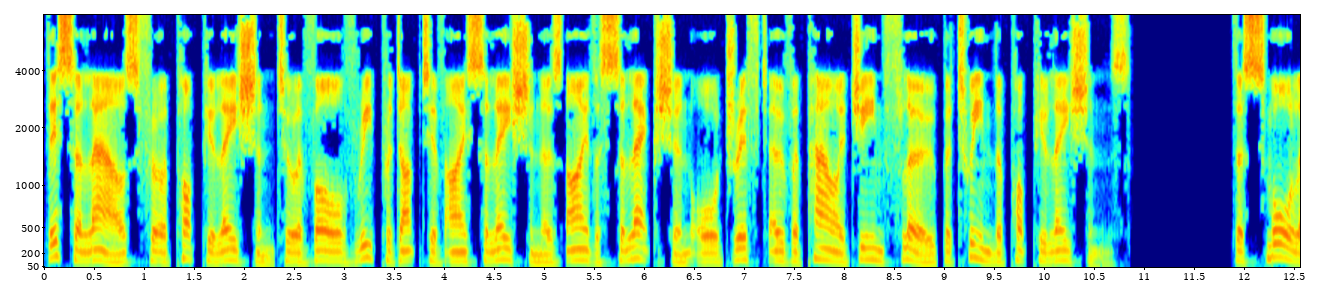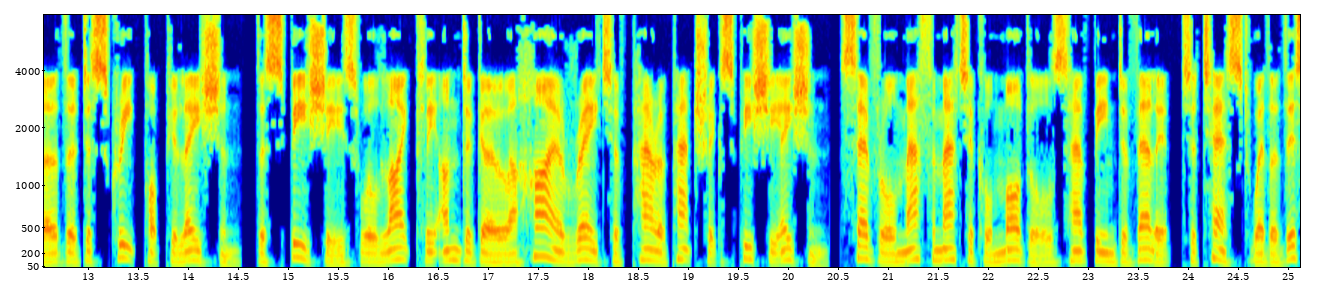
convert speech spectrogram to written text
This allows for a population to evolve reproductive isolation as either selection or drift overpower gene flow between the populations. The smaller the discrete population, the species will likely undergo a higher rate of parapatric speciation. Several mathematical models have been developed to test whether this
